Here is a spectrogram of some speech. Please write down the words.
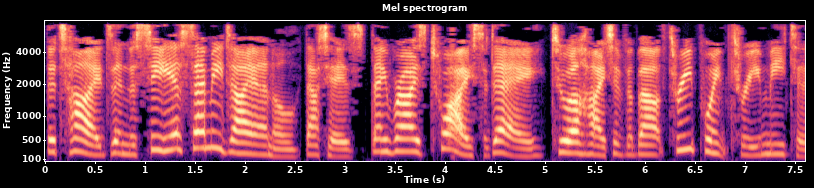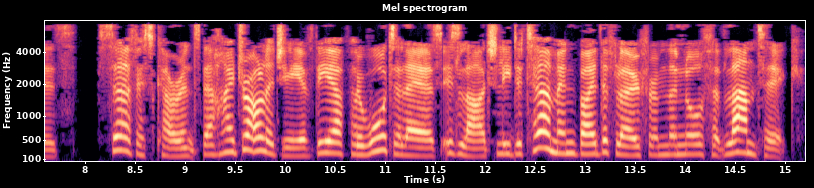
The tides in the sea are semi-diurnal, that is, they rise twice a day, to a height of about 3.3 meters surface currents The hydrology of the upper water layers is largely determined by the flow from the North Atlantic.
